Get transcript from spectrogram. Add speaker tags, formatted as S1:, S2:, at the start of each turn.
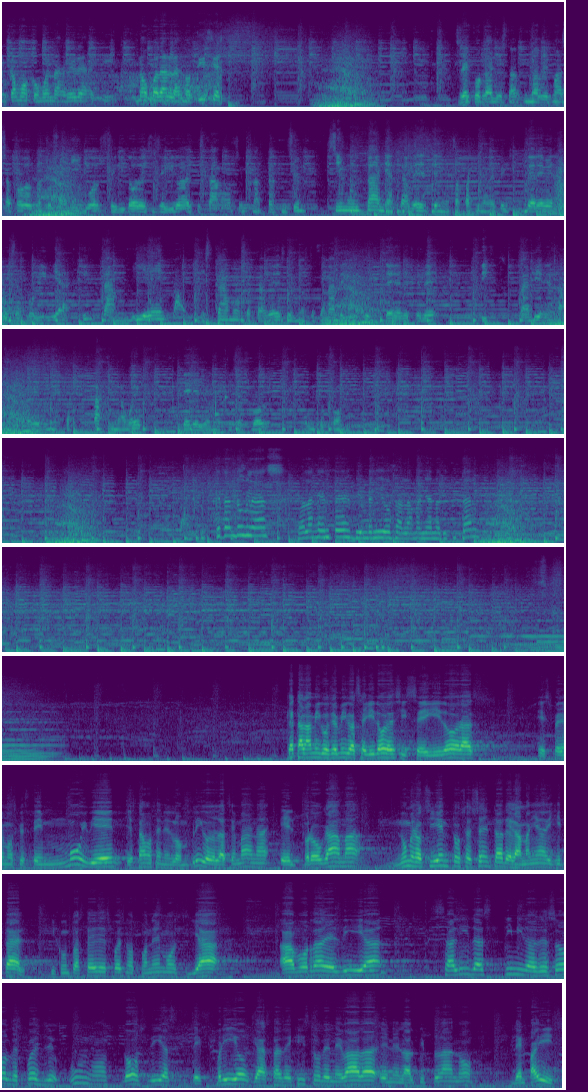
S1: arrancamos con buenas redes aquí. No paran las noticias.
S2: Recordarles una vez más a todos nuestros amigos, seguidores y seguidoras que estamos en una transmisión simultánea a través de nuestra página de Facebook de Bolivia y también estamos a través de nuestro canal de YouTube de TV También estamos a través de nuestra página web de
S3: ¿Qué tal Douglas? Hola gente, bienvenidos a la Mañana Digital.
S4: ¿Qué tal amigos y amigas, seguidores y seguidoras? Esperemos que estén muy bien. Estamos en el ombligo de la semana, el programa número 160 de la Mañana Digital y junto a ustedes pues nos ponemos ya a abordar el día, salidas tímidas de sol después de unos dos días de frío y hasta registro de nevada en el altiplano del país.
